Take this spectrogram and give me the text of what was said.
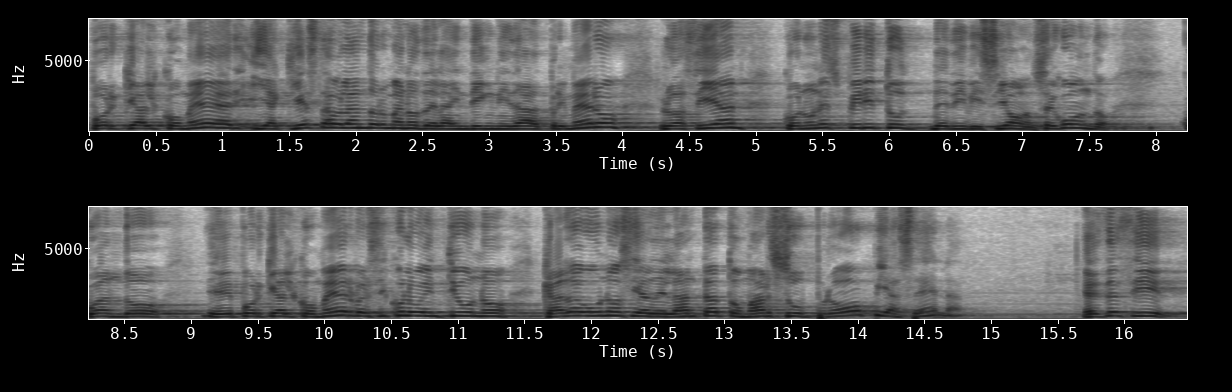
porque al comer, y aquí está hablando hermanos de la indignidad, primero lo hacían con un espíritu de división. Segundo, cuando, eh, porque al comer, versículo 21, cada uno se adelanta a tomar su propia cena. Es decir,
